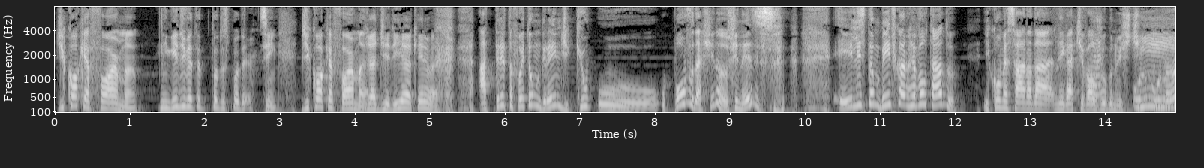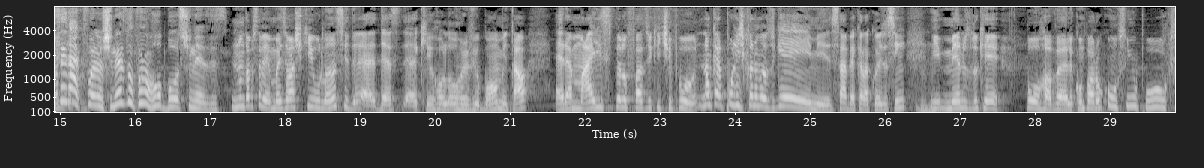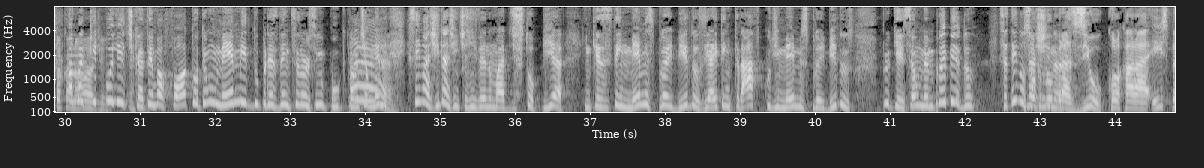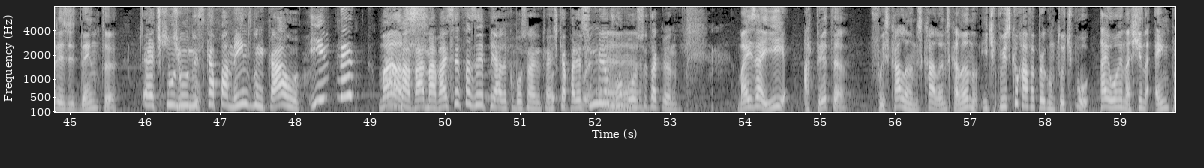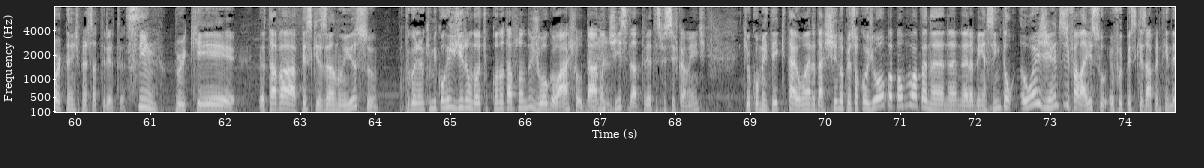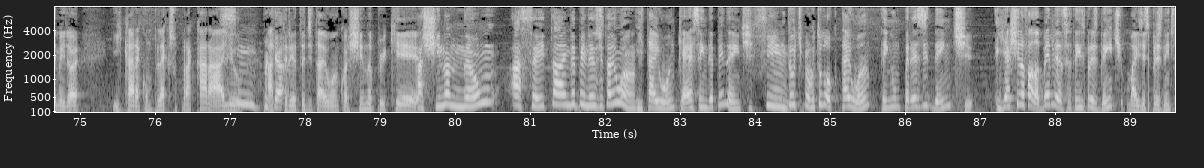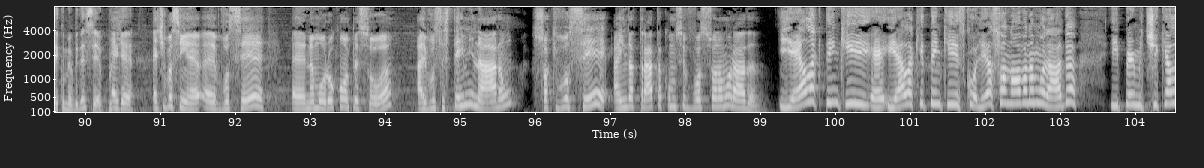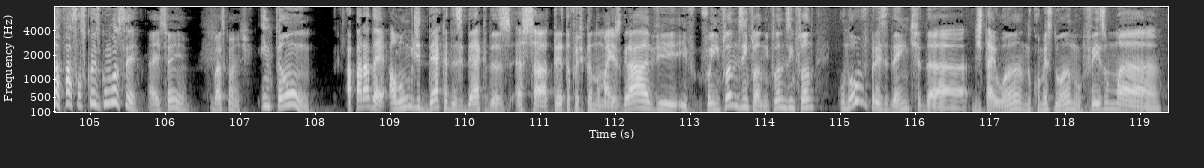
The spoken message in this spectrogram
De qualquer forma, Ninguém devia ter todo esse poder. sim, de qualquer forma, Já diria Kanye West. a treta foi tão grande que o, o, o povo da China, os chineses, eles também ficaram revoltados. E começaram a dar, negativar o jogo no Steam. o lance- Será que foram os chineses ou foram robôs chineses? Não dá pra saber, mas eu acho que o lance de- de- é, que rolou um review bomb e tal era mais pelo fato de que, tipo, não quero política nos meus games, sabe? Aquela coisa assim. E menos do que, porra, velho, comparou com o Ursinho Pooh, que Ah, sacanagem. mas que política? Tem uma foto, tem um meme do presidente sendo ursinho Pooh, que provavelmente é. um É. meme. Você imagina a gente, a gente vendo uma distopia em que existem memes proibidos e aí tem tráfico de memes proibidos? Porque isso é um meme proibido. Você tem noção Na que China. no Brasil colocaram a ex-presidenta É tipo, Tipo- no, no escapamento de um carro. e, né? Mas, Ah, mas, vai, mas vai você fazer piada com o Bolsonaro na internet que aparece um milhão de É. robôs te atacando. Mas aí, a treta foi escalando, escalando, escalando. E, tipo, isso que o Rafa perguntou, tipo, Taiwan na China é importante pra essa treta. Sim. Porque eu tava pesquisando isso, porque eu lembro que me corrigiram da última- quando eu tava falando do jogo, eu acho, ou da notícia da treta especificamente. que eu comentei que Taiwan era da China, o pessoal corrigiu, opa, opa, opa, não, não- não era bem assim. Então, hoje, antes de falar isso, eu fui pesquisar pra entender melhor. E, cara, é complexo pra caralho Sim, a a- treta de Taiwan com a China, porque. A China não aceita a independência de Taiwan. E Taiwan quer ser independente. Sim. Então, tipo, é muito louco. Taiwan tem um presidente. E a China fala, beleza, você tem esse presidente, mas esse presidente tem que me obedecer. Porque. É tipo assim, é, é você é, namorou com uma pessoa, aí vocês terminaram, só que você ainda trata como se fosse sua namorada. E ela que tem que. é, e ela que tem que escolher a sua nova namorada e permitir que ela faça as coisas com você. É isso aí, basicamente. Então, a parada é, ao longo de décadas e décadas, essa treta foi ficando mais grave e foi inflando, desinflando, inflando, desinflando. O novo presidente da, de Taiwan, no começo do ano, fez uma,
